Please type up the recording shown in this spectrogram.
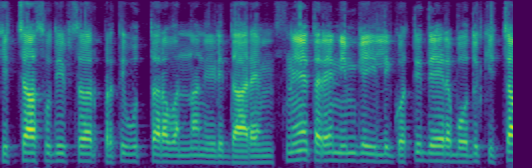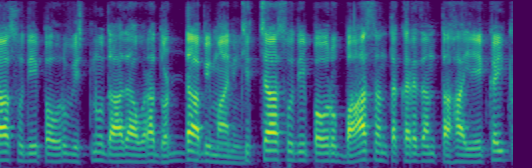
ಕಿಚ್ಚ ಸುದೀಪ್ ಸರ್ ಪ್ರತಿ ಉತ್ತರವನ್ನ ನೀಡಿದ್ದಾರೆ. ಸ್ನೇಹಿತರೆ, ನಿಮ್ಗೆ ಇಲ್ಲಿ ಗೊತ್ತಿದ್ದೇ ಇರಬಹುದು, ಕಿಚ್ಚ ಸುದೀಪ್ ಅವರು ವಿಷ್ಣು ದಾದ ಅವರ ದೊಡ್ಡ ಅಭಿಮಾನಿ. ಕಿಚ್ಚ ಸುದೀಪ್ ಅವರು ಬಾಸ್ ಅಂತ ಕರೆದಂತಹ ಏಕೈಕ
